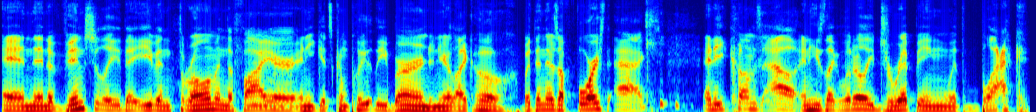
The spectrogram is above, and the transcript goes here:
and then eventually they even throw him in the fire, and he gets completely burned, and you're like, oh. But then there's a forced act, and he comes out, and he's like literally dripping with black.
